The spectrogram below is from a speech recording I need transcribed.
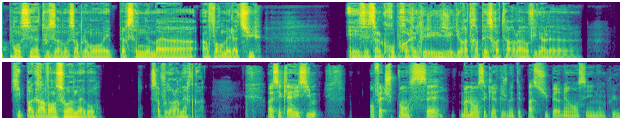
pas pensé à tout ça, moi, simplement, et personne ne m'a informé là-dessus. Et c'est ça le gros problème que j'ai eu. J'ai dû rattraper ce retard-là, au final, euh, qui est pas grave en soi, mais bon, ça fout dans la merde, quoi. Ouais, c'est clair, ici, en fait, je pensais, maintenant c'est clair que je m'étais pas super bien renseigné non plus.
